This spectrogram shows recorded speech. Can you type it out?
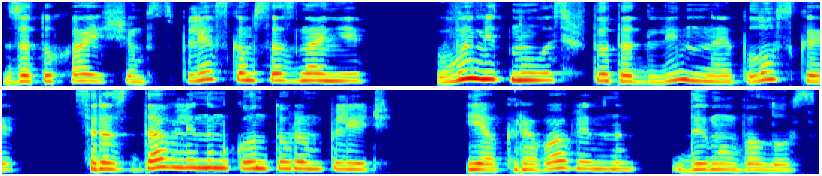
Затухающим всплеском сознания выметнулось что-то длинное, плоское, с раздавленным контуром плеч и окровавленным дымом волос.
